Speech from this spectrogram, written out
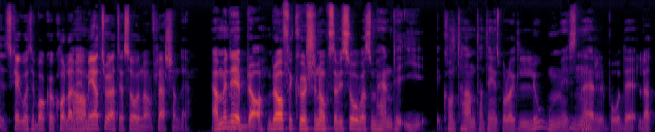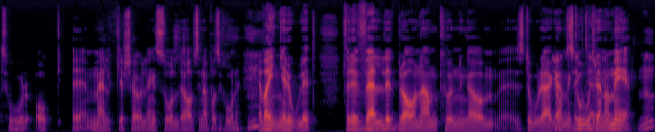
eh, ska gå tillbaka och kolla Ja. det, men jag tror att jag såg någon flash om det. Ja men det är bra. Bra för kursen också. Vi såg vad som hände i kontanthanteringsbolaget Loomis Mm. när både Latour och eh, Melker Schörling sålde av sina positioner. Mm. Det var inget roligt. För det är väldigt bra namnkunniga och eh, storägare med god renommé. Mm.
